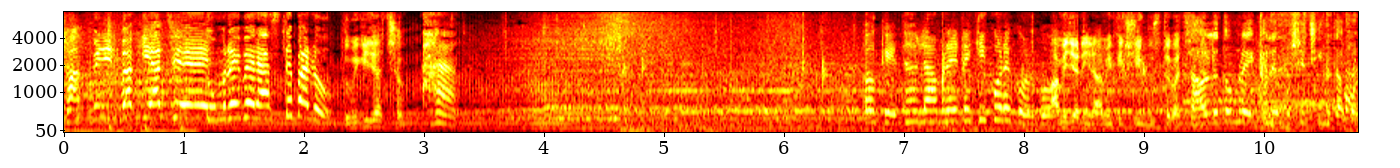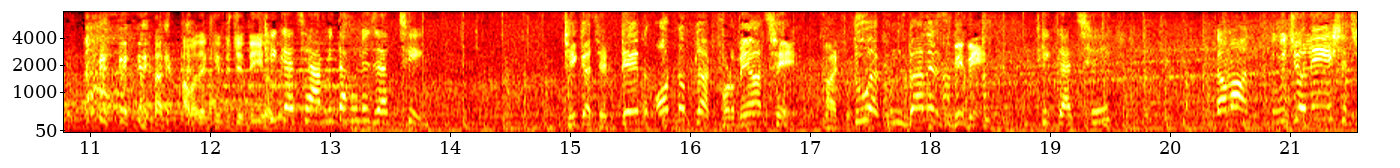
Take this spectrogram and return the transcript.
সাত মিনিট বাকি আছে তোমরা এবার আসতে পারো। তুমি কি যাচ্ছ? হ্যাঁ। ওকে তাহলে আমরা এটা কি করে করব? আমি জানি না আমি কিছুই বুঝতে পারছি না। তাহলে তোমরা এখানে বসে চিন্তা করো। আমাদের কিন্তু যেতেই হবে। ঠিক আছে আমি তাহলে যাচ্ছি। ঠিক আছে 10 অন্য প্ল্যাটফর্মে আছে আর 2 এখন ব্যালেন্স ঠিক আছে। কামন তুমি চলেই এসেছ।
